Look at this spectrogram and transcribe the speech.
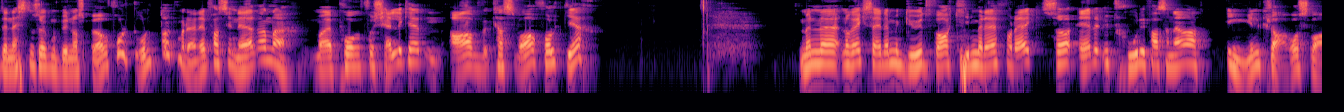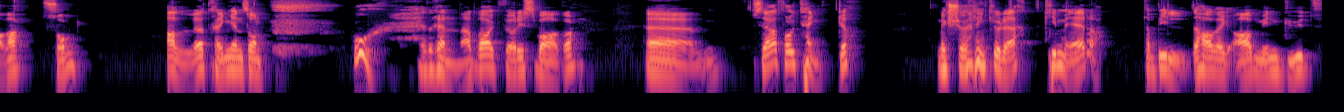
det, er nesten så jeg må begynne å spørre folk rundt dere med det. Det er fascinerende på forskjelligheten av hva svar folk gir. Men eh, når jeg sier det med Gud, far, hvem er det for deg, så er det utrolig fascinerende at ingen klarer å svare sånn. Alle trenger en sånn uh, et rennedrag før de svarer. Eh, ser at folk tenker, meg sjøl inkludert. Hvem er det? Hva bilde har jeg av min Gud?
